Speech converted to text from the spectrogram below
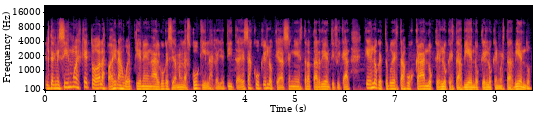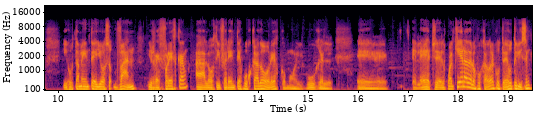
El tecnicismo es que todas las páginas web tienen algo que se llaman las cookies, las galletitas. Esas cookies lo que hacen es tratar de identificar qué es lo que tú estás buscando, qué es lo que estás viendo, qué es lo que no estás viendo. Y justamente ellos van y refrescan a los diferentes buscadores, como el Google, eh, el Edge, el, cualquiera de los buscadores que ustedes utilicen,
